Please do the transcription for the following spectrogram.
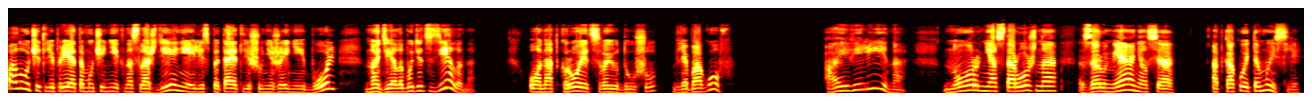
получит ли при этом ученик наслаждение или испытает лишь унижение и боль, но дело будет сделано. Он откроет свою душу для богов. А Эвелина... Нор неосторожно зарумянился от какой-то мысли.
